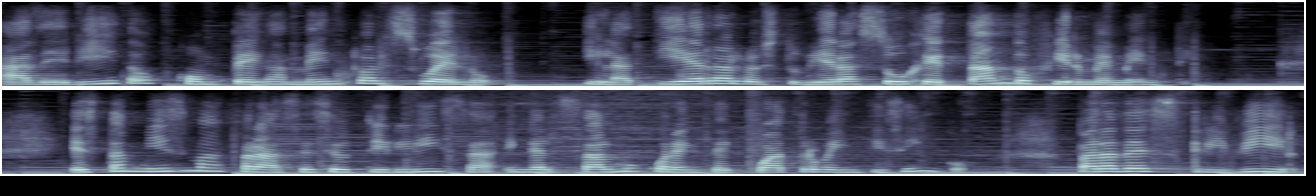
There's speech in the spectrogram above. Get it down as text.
adherido con pegamento al suelo y la tierra lo estuviera sujetando firmemente. Esta misma frase se utiliza en el Salmo 44, 25 para describir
